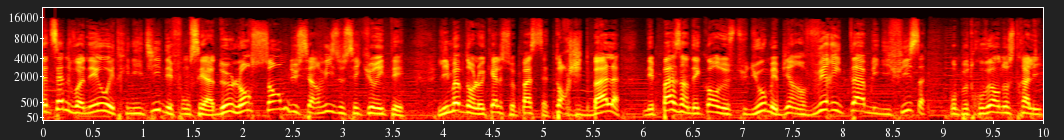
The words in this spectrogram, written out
Cette scène voit Neo et Trinity défoncer à deux l'ensemble du service de sécurité. L'immeuble dans lequel se passe cette orgie de balles n'est pas un décor de studio, mais bien un véritable édifice qu'on peut trouver en Australie.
